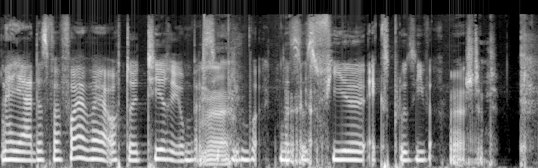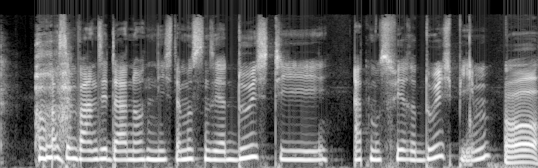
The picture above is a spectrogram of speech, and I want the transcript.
Naja, das war vorher war ja auch Deuterium, was Ja. sie beamen wollten. Das Ja, ist viel explosiver. Ja, stimmt. Außerdem waren sie da noch nicht, da mussten sie ja durch die Atmosphäre durchbeamen. Oh,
